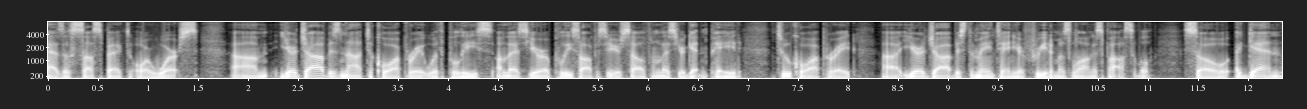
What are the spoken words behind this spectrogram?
as a suspect or worse. Um, your job is not to cooperate with police unless you're a police officer yourself, unless you're getting paid to cooperate. Uh, your job is to maintain your freedom as long as possible. So, again,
